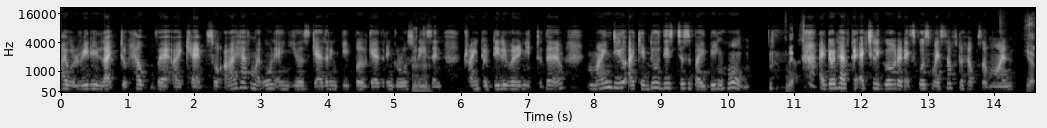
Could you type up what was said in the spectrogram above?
I would really like to help where I can. So I have my own NGOs gathering people, gathering groceries, and trying to delivering it to them. Mind you, I can do this just by being home. Yes. I don't have to actually go out and expose myself to help someone. Yep.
